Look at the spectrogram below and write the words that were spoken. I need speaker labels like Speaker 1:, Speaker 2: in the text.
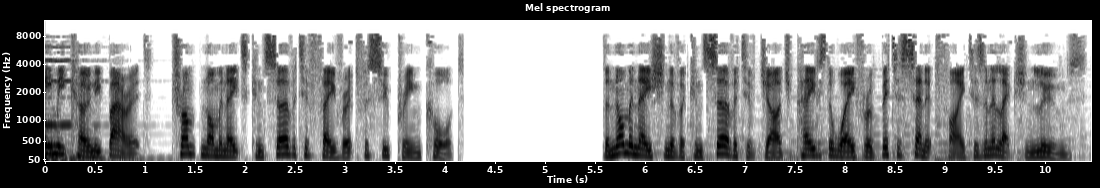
Speaker 1: Amy Coney Barrett, Trump nominates conservative favorite for Supreme Court. The nomination of a conservative judge paves the way for a bitter Senate fight as an election looms.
